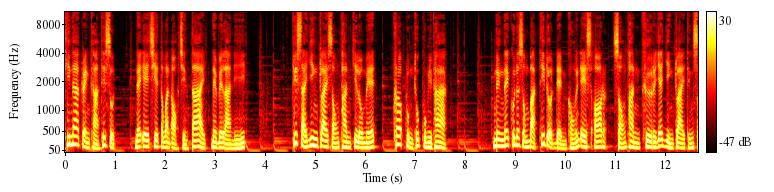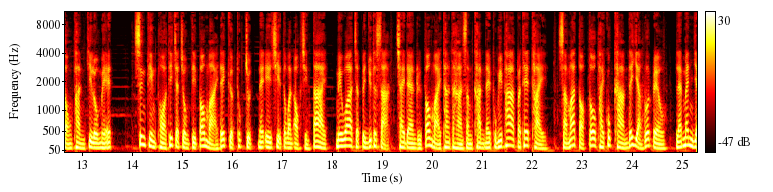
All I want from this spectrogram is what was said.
ที่น่าเกรงขามที่สุด ในเอเชียตะวันออกเฉียงใต้ในเวลานี้ พิสัยยิงไกล 2,000 กิโลเมตร ครอบคลุมทุกภูมิภาค หนึ่งในคุณสมบัติที่โดดเด่นของ NSR 2000 คือระยะยิงไกลถึง 2,000 กิโลเมตร ซึ่งเพียงพอที่จะโจมตีเป้าหมายได้เกือบทุกจุดในเอเชียตะวันออกเฉียงใต้ ไม่ว่าจะเป็นยุทธศาสตร์ชายแดนหรือเป้าหมายทางทหารสำคัญในภูมิภาคประเทศไทย สามารถตอบโต้ภัยคุกคามได้อย่างรวดเร็ว และแม่นย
